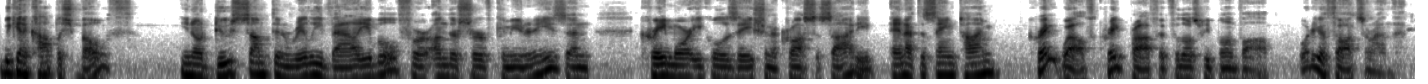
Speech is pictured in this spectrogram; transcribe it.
we can accomplish both? You know, do something really valuable for underserved communities and create more equalization across society, and at the same time, create wealth, create profit for those people involved. What are your thoughts around that?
